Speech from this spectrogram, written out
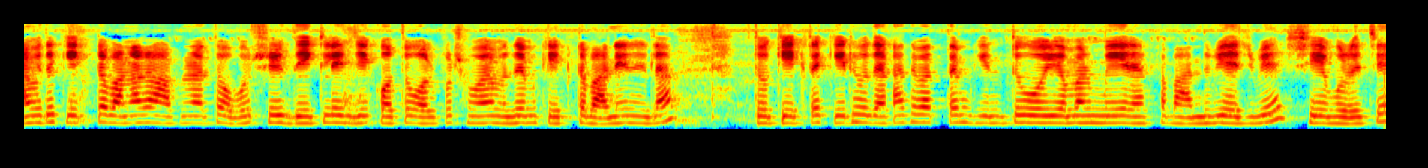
আমি তো কেকটা বানালাম, আপনারা তো অবশ্যই দেখলেন যে কত অল্প সময়ের মধ্যে আমি কেকটা বানিয়ে নিলাম। তো কেকটা কেটেও দেখাতে পারতাম, কিন্তু ওই আমার মেয়ের একটা বান্ধবী আসবে, সে বলেছে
